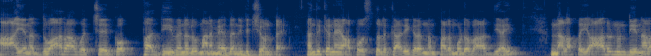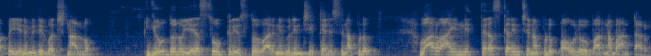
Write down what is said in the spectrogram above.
ఆయన ద్వారా వచ్చే గొప్ప దీవెనలు మన మీద నిలిచి ఉంటాయి. అందుకనే అపోస్తుల కార్యగ్రంథం పదమూడవ అధ్యాయం నలభై ఆరు నుండి నలభై ఎనిమిది వచనాల్లో యూదులు యేసు క్రీస్తు వారిని గురించి తెలిసినప్పుడు వారు ఆయన్ని తిరస్కరించినప్పుడు పౌలు బర్ణబ అంటారు.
